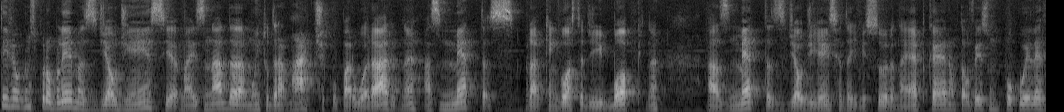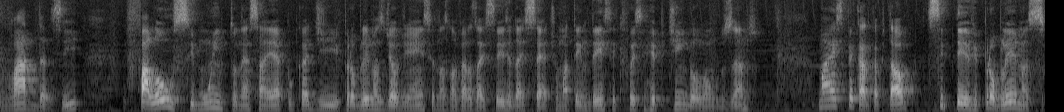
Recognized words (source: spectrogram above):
Teve alguns problemas de audiência, mas nada muito dramático para o horário, né? As metas, para quem gosta de Ibope, né? As metas de audiência da emissora na época eram talvez um pouco elevadas e falou-se muito nessa época de problemas de audiência nas novelas das seis e das sete, uma tendência que foi se repetindo ao longo dos anos. Mas Pecado Capital, se teve problemas,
